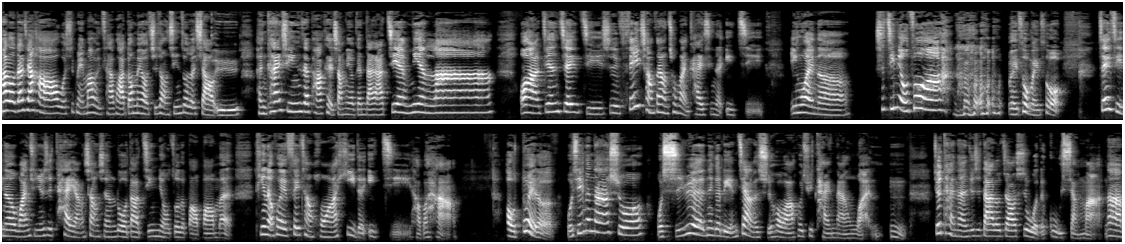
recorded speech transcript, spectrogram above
Hello，大家好，我是美貌与才华都没有、持种星座的小鱼，很开心在 Pocket 上面又跟大家见面啦！哇，今天这一集是非常非常充满开心的一集，因为呢是金牛座啊，没错没错，这一集呢完全就是太阳上升落到金牛座的宝宝们听了会非常欢喜的一集，好不好？哦，对了，我先跟大家说，我十月那个连假的时候啊，会去台南玩。嗯，就台南，就是大家都知道是我的故乡嘛。那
